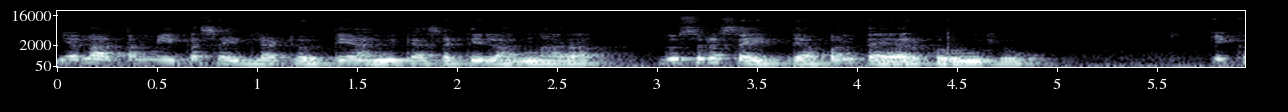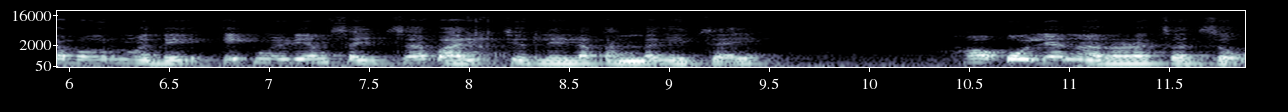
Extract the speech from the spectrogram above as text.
याला आता मी एका साईडला ठेवते आणि त्यासाठी लागणारं दुसरं साहित्य आपण तयार करून घेऊ. एका बाउलमध्ये एक मिडियम साईजचा बारीक चिरलेला कांदा घ्यायचा आहे. हा ओल्या नारळाचा चव.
